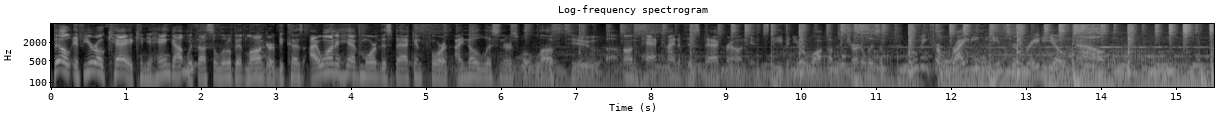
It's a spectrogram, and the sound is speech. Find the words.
Bill, if you're okay, can you hang out with us a little bit longer? Because I want to have more of this back and forth. I know listeners will love to uh, unpack kind of this background in Stephen, your walk up to journalism, moving from writing into radio now.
